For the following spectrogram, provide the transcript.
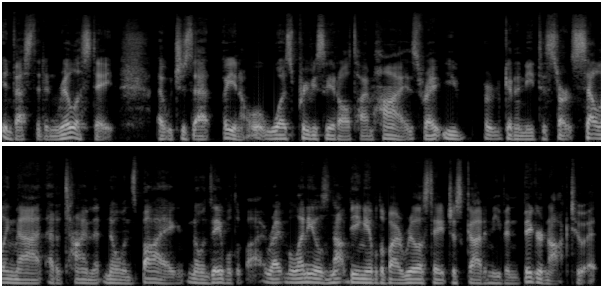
invested in real estate, uh, which is at you know was previously at all time highs, right? You are going to need to start selling that at a time that no one's buying, no one's able to buy, right? Millennials not being able to buy real estate just got an even bigger knock to it.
